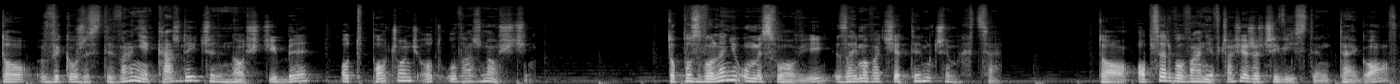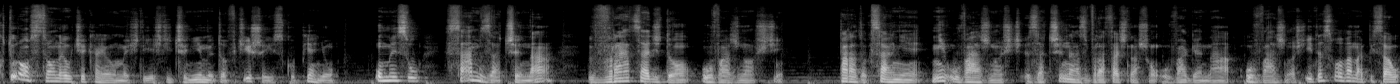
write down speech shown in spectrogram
to wykorzystywanie każdej czynności, by odpocząć od uważności. To pozwolenie umysłowi zajmować się tym, czym chce. To obserwowanie w czasie rzeczywistym tego, w którą stronę uciekają myśli. Jeśli czynimy to w ciszy i skupieniu, umysł sam zaczyna wracać do uważności. Paradoksalnie, nieuważność zaczyna zwracać naszą uwagę na uważność. I te słowa napisał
